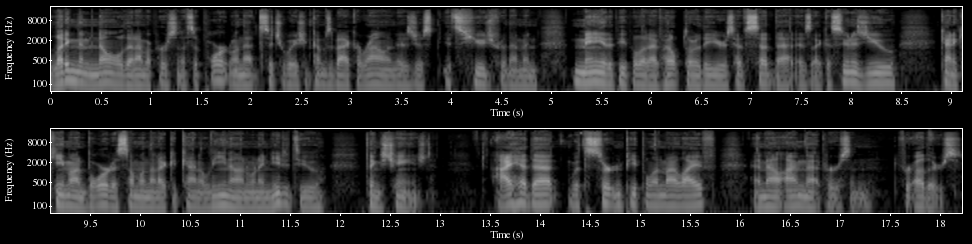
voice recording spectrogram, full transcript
Letting them know that I'm a person of support when that situation comes back around is just, it's huge for them. And many of the people that I've helped over the years have said that is like, as soon as you kind of came on board as someone that I could kind of lean on when I needed to, things changed. I had that with certain people in my life, and now I'm that person for others.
